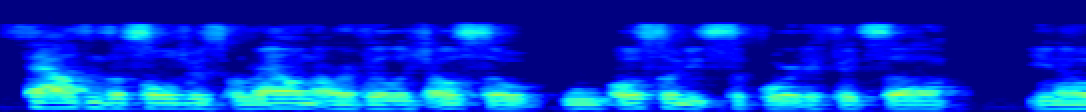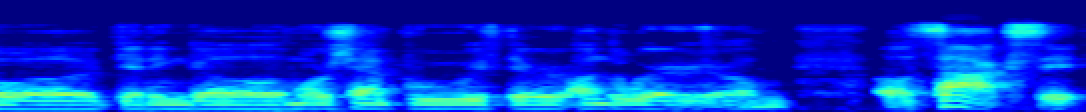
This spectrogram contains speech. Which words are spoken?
thousands of soldiers around our village also who also need support. If it's uh, you know, uh, getting uh, more shampoo, if they're underwear, um, uh, socks. It,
